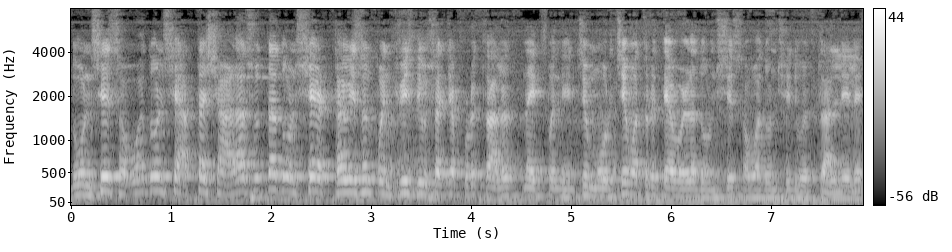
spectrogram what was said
दोनशे सव्वा दोनशे आता शाळासुद्धा दोनशे अठ्ठावीस आणि पंचवीस दिवसाच्या पुढे चालत नाहीत पण यांचे मोर्चे मात्र त्यावेळेला दोनशे सव्वा दोनशे दिवस चाललेले.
